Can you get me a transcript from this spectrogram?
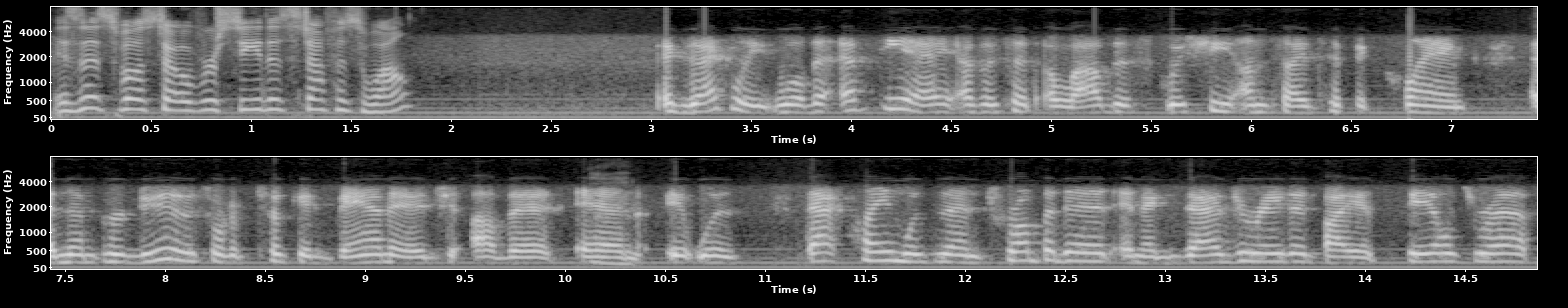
Isn't it supposed to oversee this stuff as well? Exactly. Well, the FDA, as I said, allowed this squishy, unscientific claim, and then Purdue sort of took advantage of it, and it was that claim was then trumpeted and exaggerated by its sales reps.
